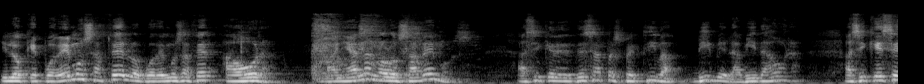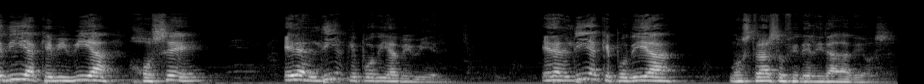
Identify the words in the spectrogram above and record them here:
Y lo que podemos hacer, lo podemos hacer ahora. Mañana no lo sabemos. Así que desde esa perspectiva, vive la vida ahora. Así que ese día que vivía José, era el día que podía vivir. Era el día que podía mostrar su fidelidad a Dios.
